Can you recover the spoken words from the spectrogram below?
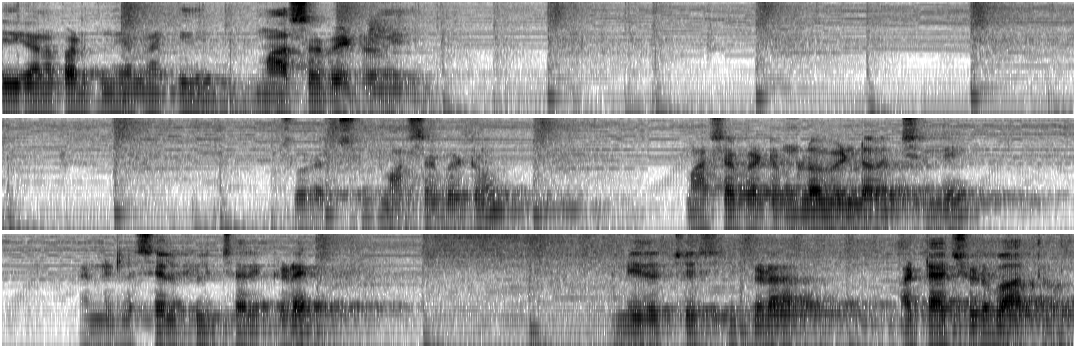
ఇది కనపడుతుంది నాకు ఇది? మాస్టర్ బెడ్రూమ్ ఇది. చూడొచ్చు. Master bedroom. మాస్టర్ బెడ్రూమ్లో విండో వచ్చింది. అండ్ ఇట్లా సెల్ఫ్లు ఇచ్చారు ఇక్కడే. అండ్ ఇది వచ్చేసి ఇక్కడ అటాచ్డ్ బాత్రూమ్.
